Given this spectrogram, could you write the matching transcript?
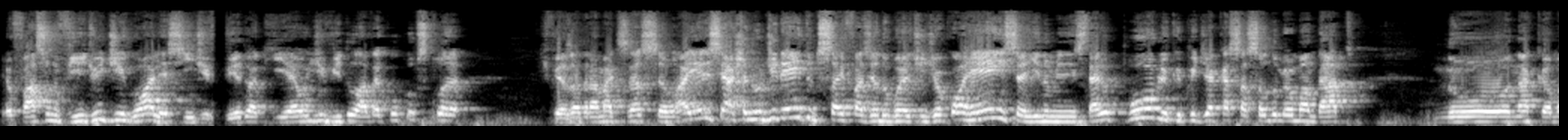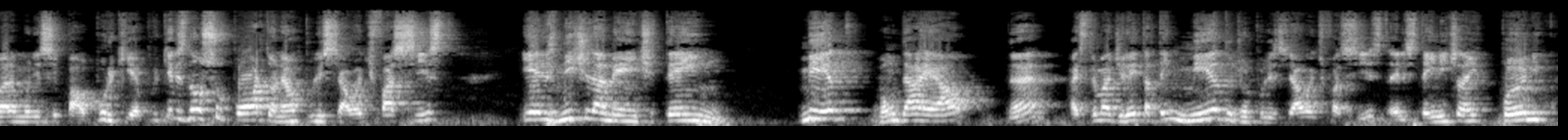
eu faço um vídeo e digo: olha, esse indivíduo aqui é o indivíduo lá da Ku Klux Klan, que fez a dramatização. Aí ele se acha no direito de sair fazendo boletim de ocorrência, ir no Ministério Público e pedir a cassação do meu mandato no, na Câmara Municipal. Por quê? Porque eles não suportam né, um policial antifascista e eles nitidamente têm medo, vão dar real, né? A extrema-direita tem medo de um policial antifascista, eles têm nitidamente pânico,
